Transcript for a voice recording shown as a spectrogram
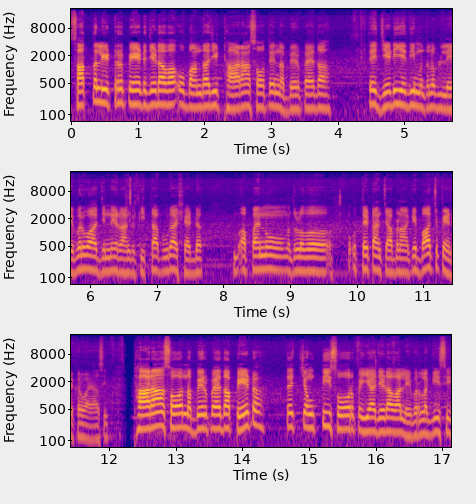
7 ਲੀਟਰ ਪੇਂਟ ਜਿਹੜਾ ਵਾ ਉਹ ਬਣਦਾ ਜੀ 1800 ਤੇ 90 ਰੁਪਏ ਦਾ। ਤੇ ਜਿਹੜੀ ਇਹਦੀ ਮਤਲਬ ਲੇਬਰ ਵਾ, ਜਿੰਨੇ ਰੰਗ ਕੀਤਾ ਪੂਰਾ ਸ਼ੈੱਡ ਆਪਾਂ ਇਹਨੂੰ ਮਤਲਬ ਉੱਤੇ ਢਾਂਚਾ ਬਣਾ ਕੇ ਬਾਅਦ ਚ ਪੇਂਟ ਕਰਵਾਇਆ ਸੀ। 1890 ਰੁਪਏ ਦਾ ਪੇਂਟ ਤੇ 3400 ਰੁਪਈਆ ਜਿਹੜਾ ਵਾ ਲੇਬਰ ਲੱਗੀ ਸੀ।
